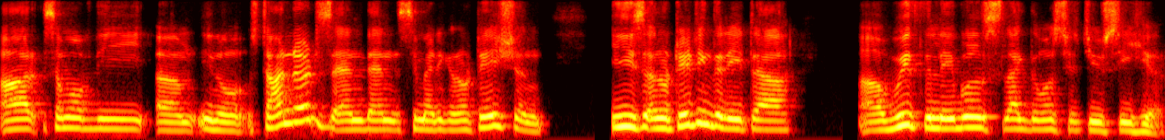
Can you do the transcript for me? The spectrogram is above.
are some of the, um, you know, standards and then semantic annotation is annotating the data uh, with labels like the ones that you see here.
